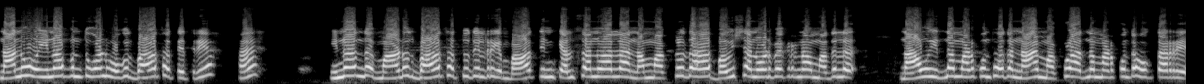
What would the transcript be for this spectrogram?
ನಾನು ಇನ್ನೊಬ್ಬನ್ ತಗೊಂಡ್ ಹೋಗುದ್ ಬಾಳ ಹತ್ತೈತ್ರಿ ಹಾ? ಇನ್ನೊಂದ್ ಮಾಡೋದ್ ಬಾಳ ಹತ್ತುದಿಲ್ರಿ ಬಾಳ ತಿನ್ ಕೆಲ್ಸಾನು ಅಲ್ಲ, ನಮ್ ಮಕ್ಳದ ಭವಿಷ್ಯ ನೋಡ್ಬೇಕ್ರಿ ನಾವ್ ಮೊದಲ. ನಾವು ಇದನ್ನ ಮಾಡ್ಕೊಂತ ಹೋದ ನಾ ಮಕ್ಕಳು ಅದನ್ನ ಮಾಡ್ಕೊಂತ ಹೋಗ್ತಾರ್ರಿ.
